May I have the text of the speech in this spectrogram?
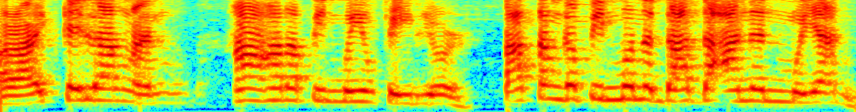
alright, kailangan haharapin mo yung failure. Tatanggapin mo na dadaanan mo yan.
